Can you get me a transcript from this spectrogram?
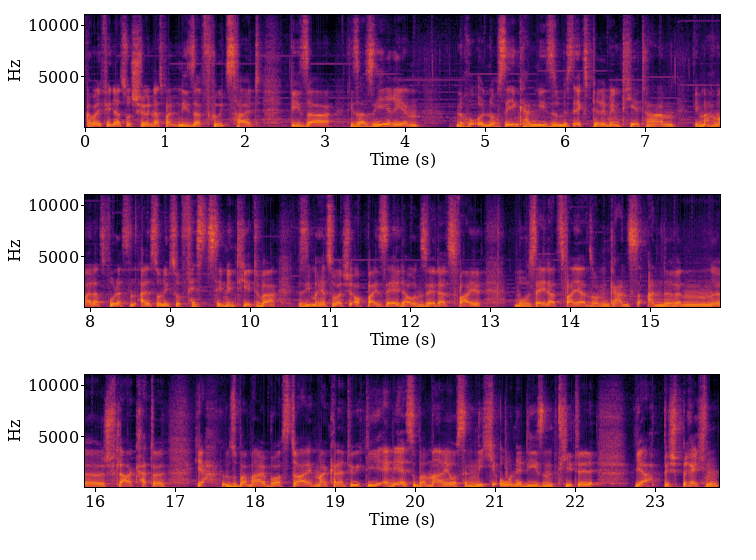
Aber ich finde das so schön, dass man in dieser Frühzeit dieser, dieser Serien noch, noch sehen kann, wie sie so ein bisschen experimentiert haben. Wie machen wir das, wo das alles noch nicht so fest zementiert war. Das sieht man ja zum Beispiel auch bei Zelda und Zelda 2, wo Zelda 2 ja so einen ganz anderen äh, Schlag hatte. Ja, Super Mario Bros. 3, man kann natürlich die NES Super Marios nicht ohne diesen Titel ja, besprechen.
